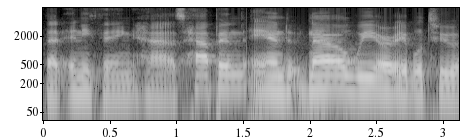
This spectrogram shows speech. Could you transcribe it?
that anything has happened. And now we are able to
